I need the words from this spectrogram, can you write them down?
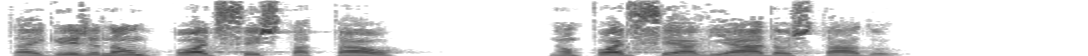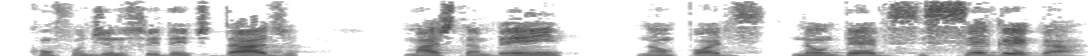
Tá? A igreja não pode ser estatal, não pode ser aliada ao Estado confundindo sua identidade, mas também não pode, não deve se segregar.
